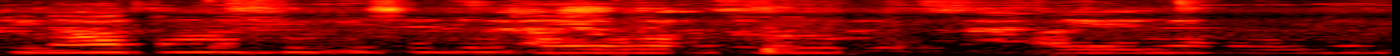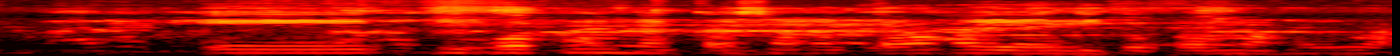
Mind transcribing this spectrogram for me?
Tinatamad yung isa dun. Ayaw ako. Ayaw niya ko yun. Eh, di ba po nagkasakit ako kaya hindi ko pa makuha.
